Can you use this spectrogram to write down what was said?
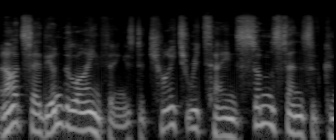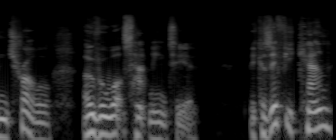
And I'd say the underlying thing is to try to retain some sense of control over what's happening to you. Because if you can,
